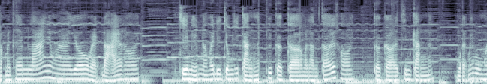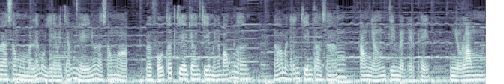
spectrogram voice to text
Rồi mày thêm lá với hoa vô quẹt đại ra thôi. Chim thì cũng nào phải đi chung với cành cứ cờ cờ mà làm tới thôi. Cờ cờ là chim cành đó quẹt mấy bông hoa xong rồi mình lấy màu vàng mày chấm nhụy nó là xong rồi. Rồi phủ tớp treo cho con chim mày nó bóng lên. Đó, mày thấy con chim tao sao? Công nhận chim mày đẹp thiệt nhiều lông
